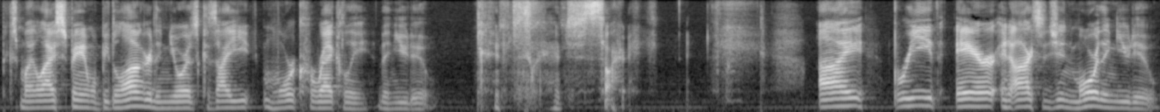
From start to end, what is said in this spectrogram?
because my lifespan will be longer than yours because I eat more correctly than you do. Sorry. I breathe air and oxygen more than you do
